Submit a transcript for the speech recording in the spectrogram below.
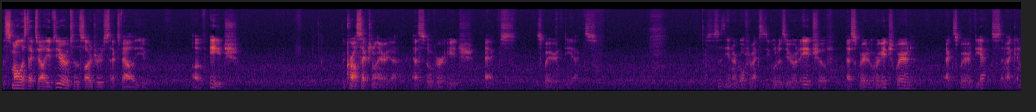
the smallest x value of 0 to the largest x value of h, the cross-sectional area, s over h x squared dx. So this is the integral from x is equal to 0 to h of s squared over h squared, x squared dx, and I can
